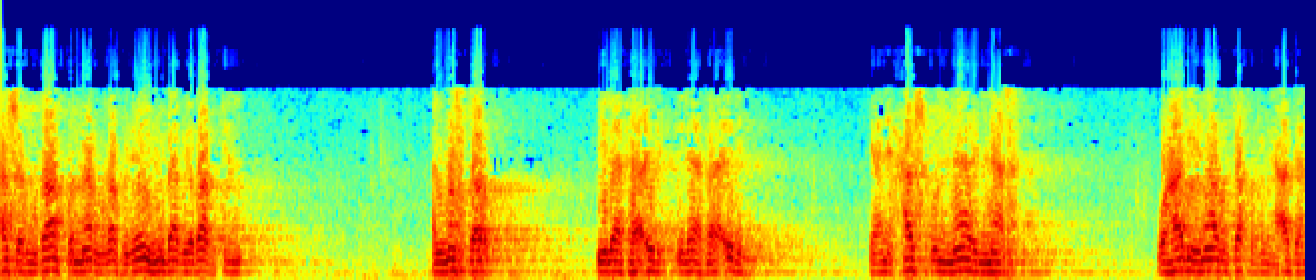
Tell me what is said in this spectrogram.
حشر مضاف والنار مضاف إليه من باب إضافة المصدر إلى فاعل إلى فاعله. يعني حشر النار الناس. وهذه نار تخرج من عدن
